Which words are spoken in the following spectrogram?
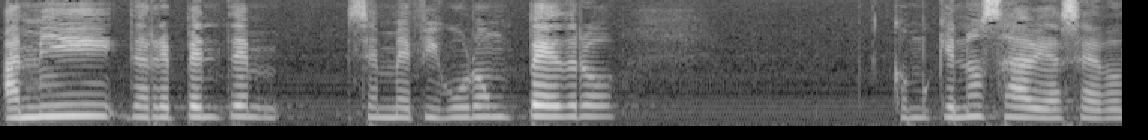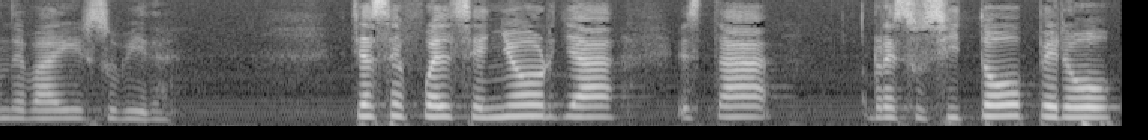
a mí de repente se me figura un Pedro como que no sabe hacia dónde va a ir su vida. Ya se fue el Señor, ya está, resucitó, pero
